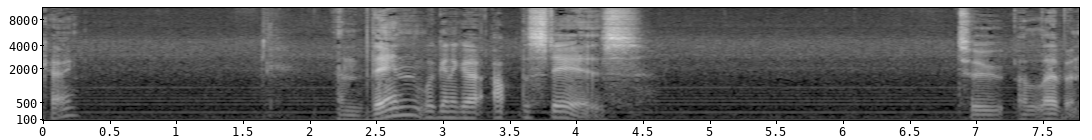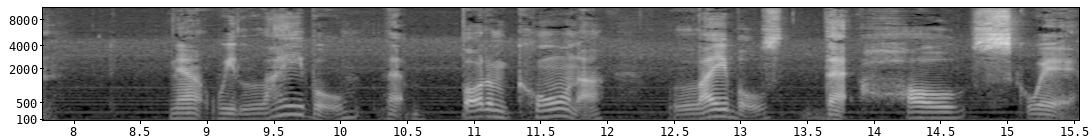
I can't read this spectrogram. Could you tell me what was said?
Okay, and then we're going to go up the stairs to 11. Now we label that bottom corner labels that whole square.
